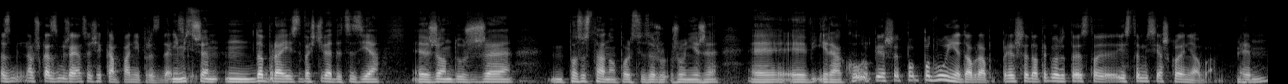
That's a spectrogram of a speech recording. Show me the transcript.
na, zb- na przykład zbliżającej się kampanii Panie prezydenckiej. ministrze, mm, dobra jest właściwa decyzja e, rządu, że pozostaną polscy żo- żołnierze e, e, w Iraku. Po pierwsze, po, podwójnie dobra. Po pierwsze, dlatego, że to jest to, jest to misja szkoleniowa. E, Mhm.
